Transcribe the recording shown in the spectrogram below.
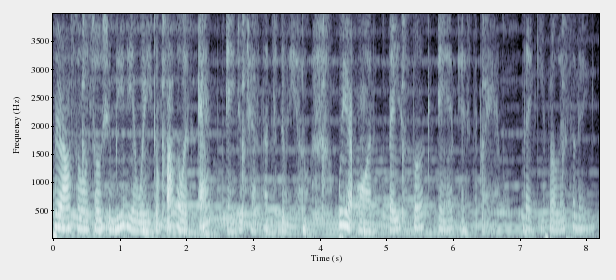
We're also on social media where you can follow us at Angel Chestnut Studio. We are on Facebook and Instagram. Thank you for listening.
